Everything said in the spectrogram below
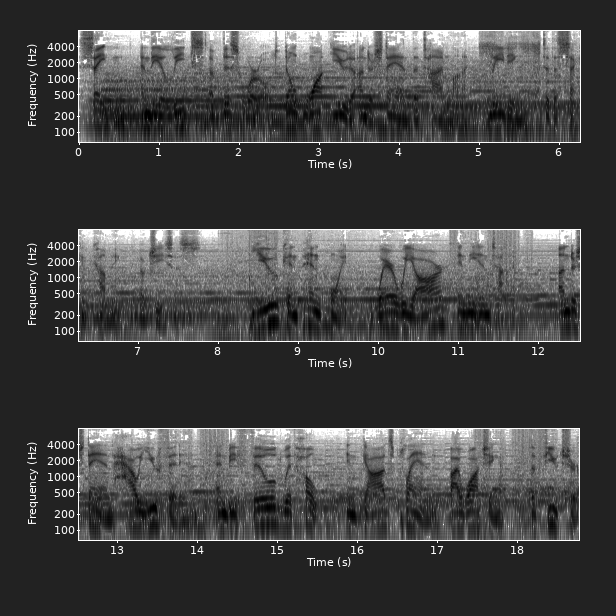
Satan and the elites of this world don't want you to understand the timeline leading to the second coming of Jesus. You can pinpoint where we are in the end time, understand how you fit in, and be filled with hope in God's plan by watching the future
